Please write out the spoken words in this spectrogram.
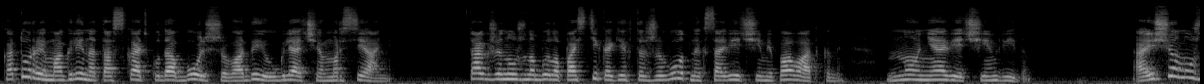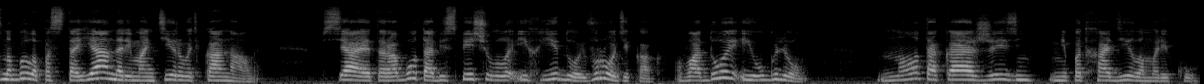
которые могли натаскать куда больше воды и угля, чем марсиане. Также нужно было пасти каких-то животных с овечьими повадками, но не овечьим видом. А еще нужно было постоянно ремонтировать каналы – Вся эта работа обеспечивала их едой, вроде как, водой и углем. Но такая жизнь не подходила моряку.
